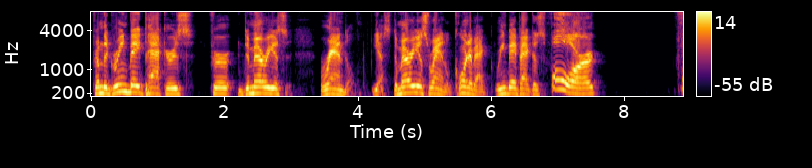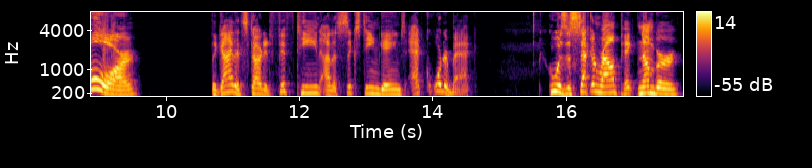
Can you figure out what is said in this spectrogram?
from the Green Bay Packers for Damarious Randall. Yes, Damarious Randall, cornerback, Green Bay Packers for for the guy that started 15 out of 16 games at quarterback, who was a second round pick number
